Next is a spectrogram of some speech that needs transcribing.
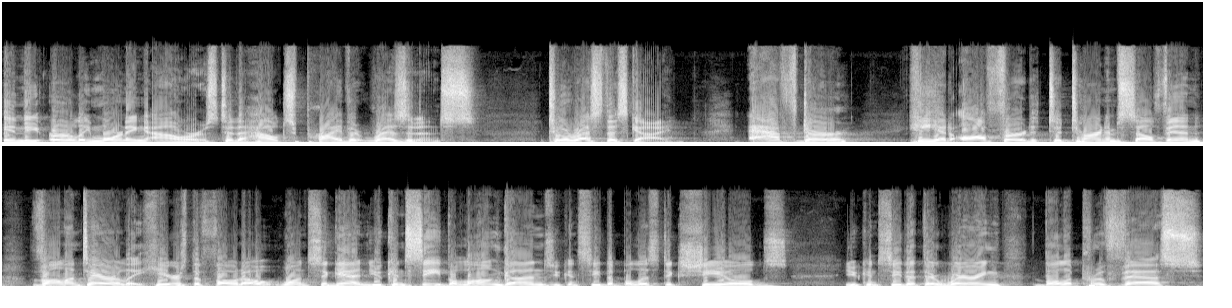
in the early morning hours to the Houck's private residence to arrest this guy after he had offered to turn himself in voluntarily. Here's the photo. Once again, you can see the long guns, you can see the ballistic shields, you can see that they're wearing bulletproof vests.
